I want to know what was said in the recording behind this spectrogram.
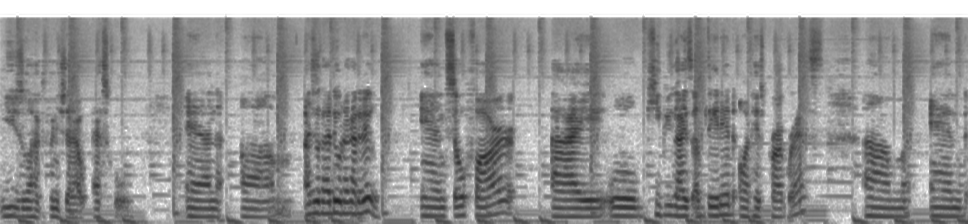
you just gonna have to finish that out at school. And um, I just gotta do what I gotta do. And so far, I will keep you guys updated on his progress. Um, and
